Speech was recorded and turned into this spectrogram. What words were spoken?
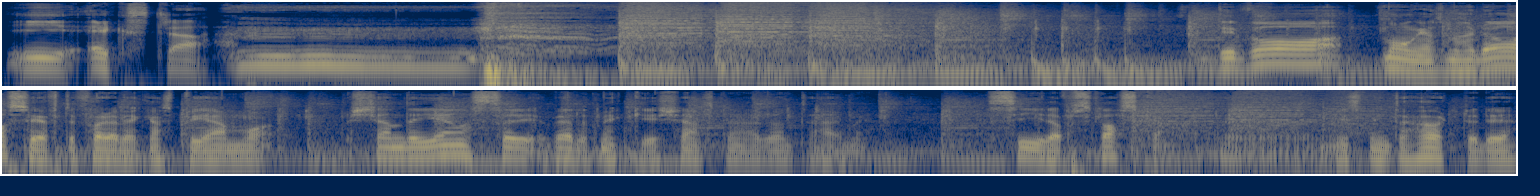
i extra. Mm. Det var många som hörde av sig efter förra veckans program och kände igen sig väldigt mycket i känslorna runt det här med sirapsflaskan. Eh, ni som inte har hört det, det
